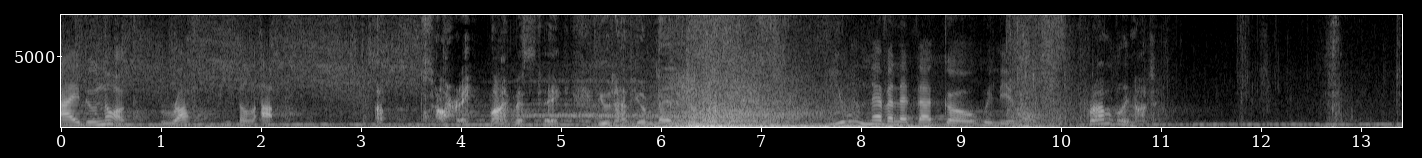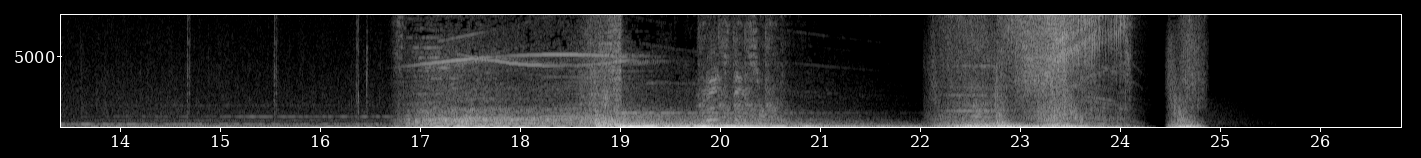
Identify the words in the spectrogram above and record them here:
I do not rough people up. Uh, sorry, my mistake. You'd have your men. You will never let that go, will you? Probably not.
